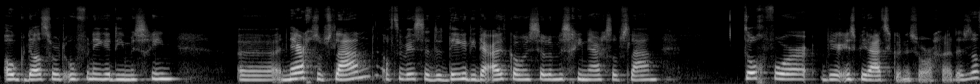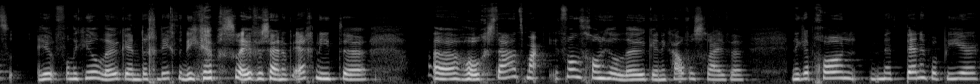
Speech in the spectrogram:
ook dat soort oefeningen die misschien uh, nergens op slaan, of tenminste de dingen die daaruit komen zullen misschien nergens op slaan, toch voor weer inspiratie kunnen zorgen. Dus dat heel, vond ik heel leuk. En de gedichten die ik heb geschreven zijn ook echt niet uh, uh, hoogstaand, maar ik vond het gewoon heel leuk en ik hou van schrijven. En ik heb gewoon met pen en papier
